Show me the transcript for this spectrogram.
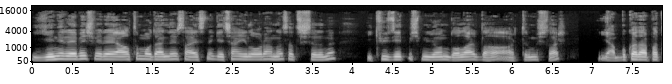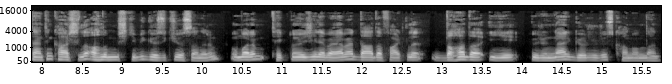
Yeni R5 ve R6 modelleri sayesinde geçen yıl oranla satışlarını 270 milyon dolar daha arttırmışlar. Ya bu kadar patentin karşılığı alınmış gibi gözüküyor sanırım. Umarım teknolojiyle beraber daha da farklı, daha da iyi ürünler görürüz Canon'dan.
